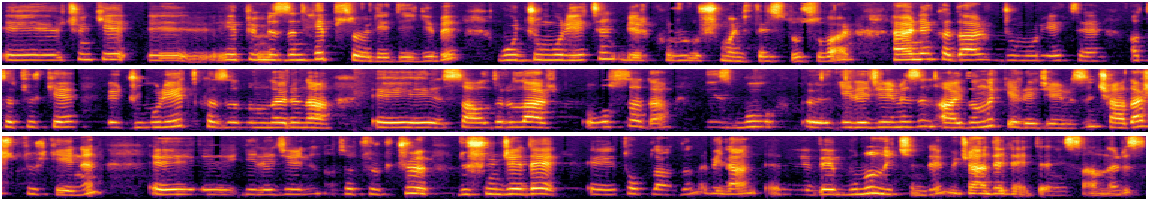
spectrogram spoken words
E, çünkü e, hepimizin hep söylediği gibi bu Cumhuriyet'in bir kuruluş manifestosu var. Her ne kadar Cumhuriyet'e, Atatürk'e ve Cumhuriyet kazanımlarına e, saldırılar olsa da biz bu geleceğimizin, aydınlık geleceğimizin, çağdaş Türkiye'nin e, geleceğinin Atatürkçü düşüncede e, toplandığını bilen e, ve bunun içinde mücadele eden insanlarız.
